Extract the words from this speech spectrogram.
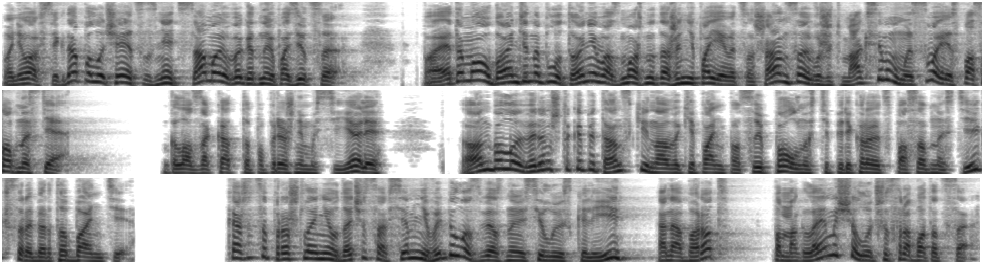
у него всегда получается занять самую выгодную позицию. Поэтому у Банти на Плутоне, возможно, даже не появится шанса выжить максимум из своей способности. Глаза Катта по-прежнему сияли. Он был уверен, что капитанские навыки Пань-Пасы полностью перекроют способности Икс Роберта Банти. Кажется, прошлая неудача совсем не выбила звездную силу из колеи, а наоборот, помогла им еще лучше сработаться.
